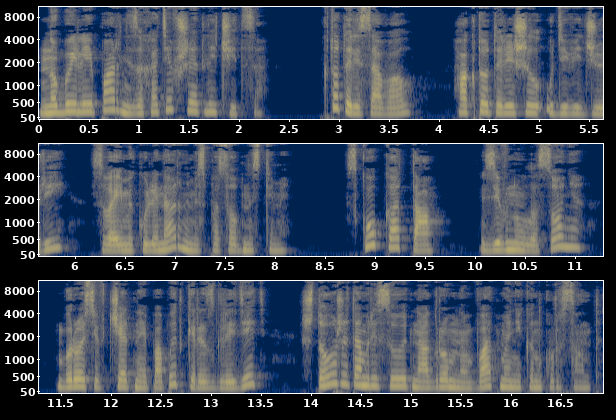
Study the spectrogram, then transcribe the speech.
Но были и парни, захотевшие отличиться. Кто-то рисовал, а кто-то решил удивить жюри своими кулинарными способностями. «Скукота!» – зевнула Соня, бросив тщетные попытки разглядеть, что же там рисует на огромном ватмане конкурсант.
